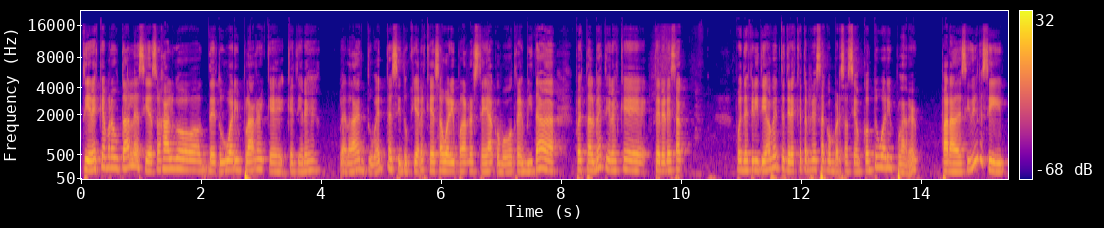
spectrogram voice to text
tienes que preguntarle si eso es algo de tu wedding planner que, que tienes ¿verdad? En tu mente, si tú quieres que esa wedding planner sea como otra invitada, pues tal vez tienes que tener esa, pues definitivamente tienes que tener esa conversación con tu wedding planner para decidir si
